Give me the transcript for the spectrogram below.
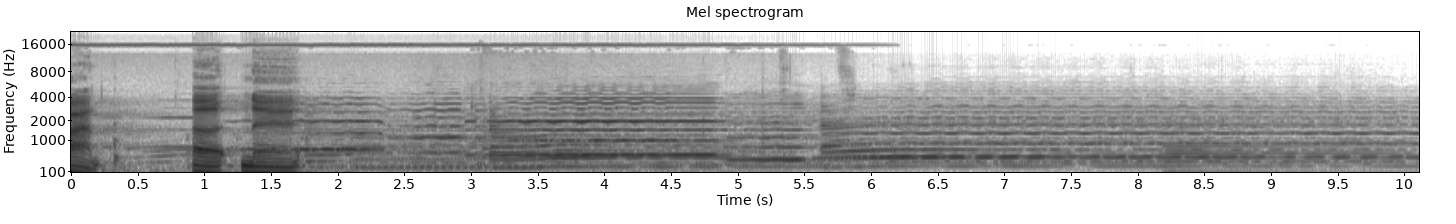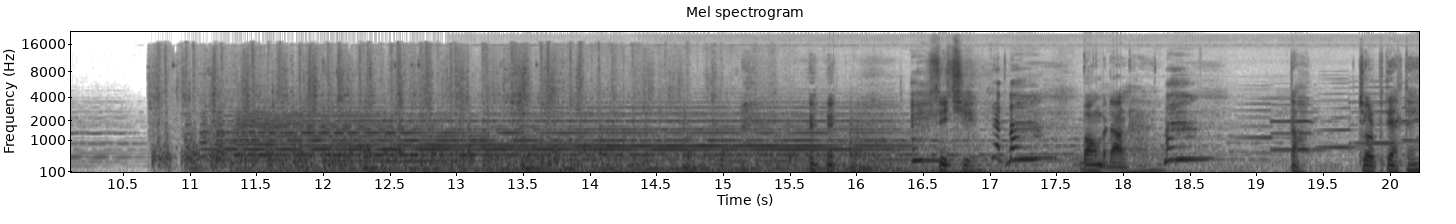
បាទអឺណែ ស៊ីជាលបងបងមកដល់ហើយបងតោះចូលផ្ទះទៅ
